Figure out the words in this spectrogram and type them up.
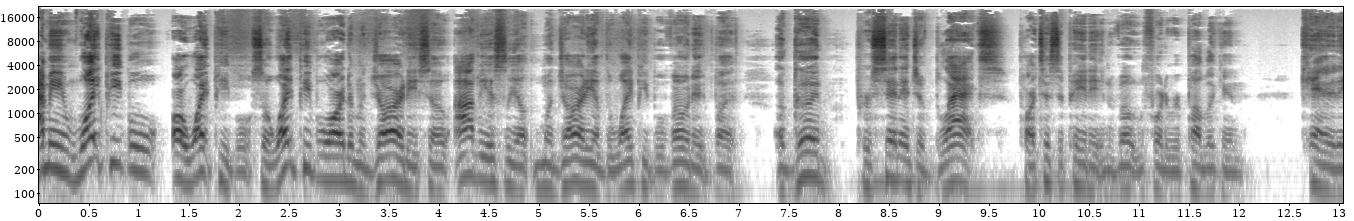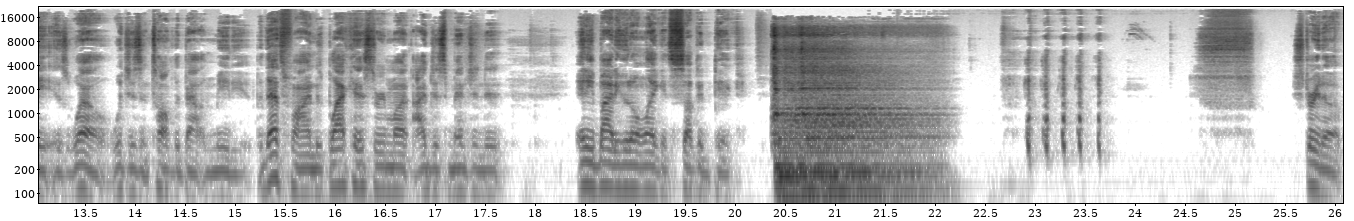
I mean, white people are white people, so white people are the majority. So obviously, a majority of the white people voted, but a good percentage of blacks participated in voting for the Republican candidate as well, which isn't talked about in media. But that's fine. It's Black History Month. I just mentioned it. Anybody who don't like it, suck a dick. Straight up.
